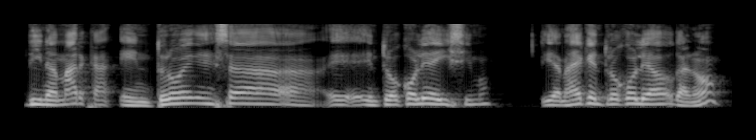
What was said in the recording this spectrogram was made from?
Dinamarca entró en esa, entró coleadísimo y además de que entró coleado, ganó.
